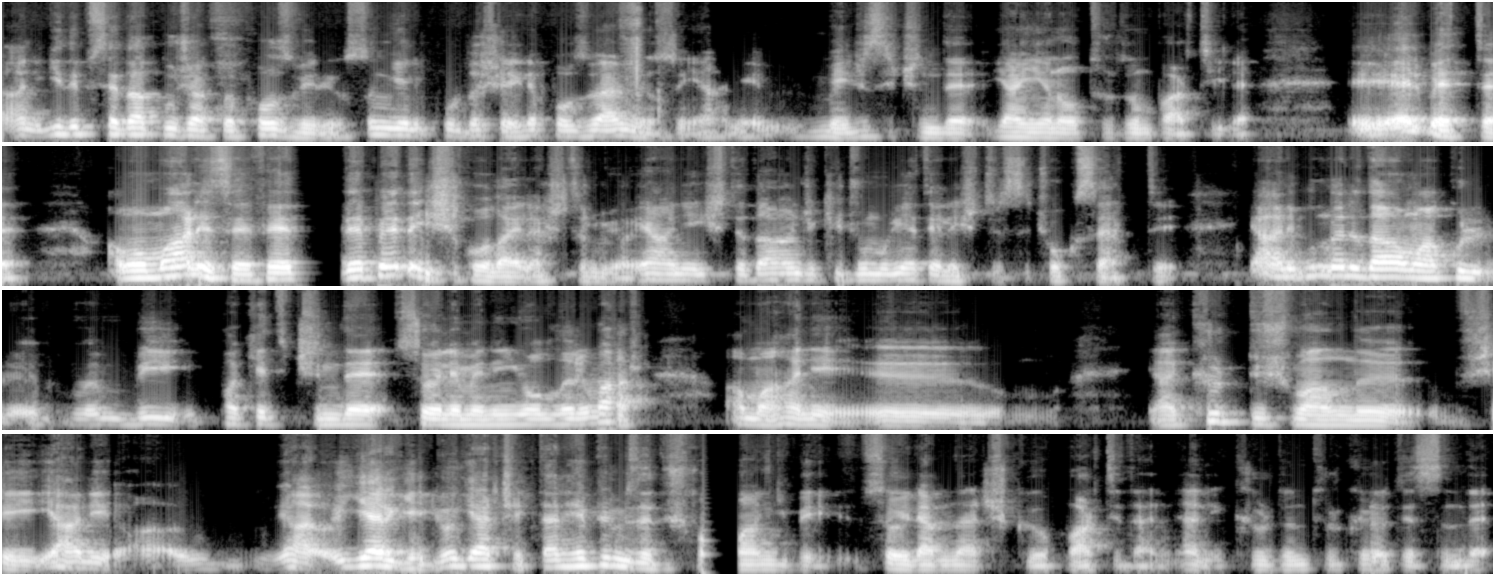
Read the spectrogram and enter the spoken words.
hani gidip Sedat Bucak'la poz veriyorsun. Gelip burada şeyle poz vermiyorsun yani meclis içinde yan yana oturduğun partiyle. E, elbette. Ama maalesef HDP de işi kolaylaştırmıyor. Yani işte daha önceki Cumhuriyet eleştirisi çok sertti. Yani bunları daha makul e, bir paket içinde söylemenin yolları var. Ama hani e, yani Kürt düşmanlığı şeyi yani ya yer geliyor gerçekten hepimize düşman gibi söylemler çıkıyor partiden. Yani Kürdün Türk'ün ötesinde.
